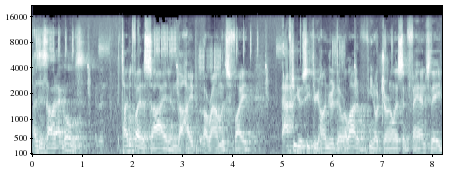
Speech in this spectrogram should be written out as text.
that's just how that goes. The Title fight aside, and the hype around this fight, after UFC 300, there were a lot of you know journalists and fans. They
